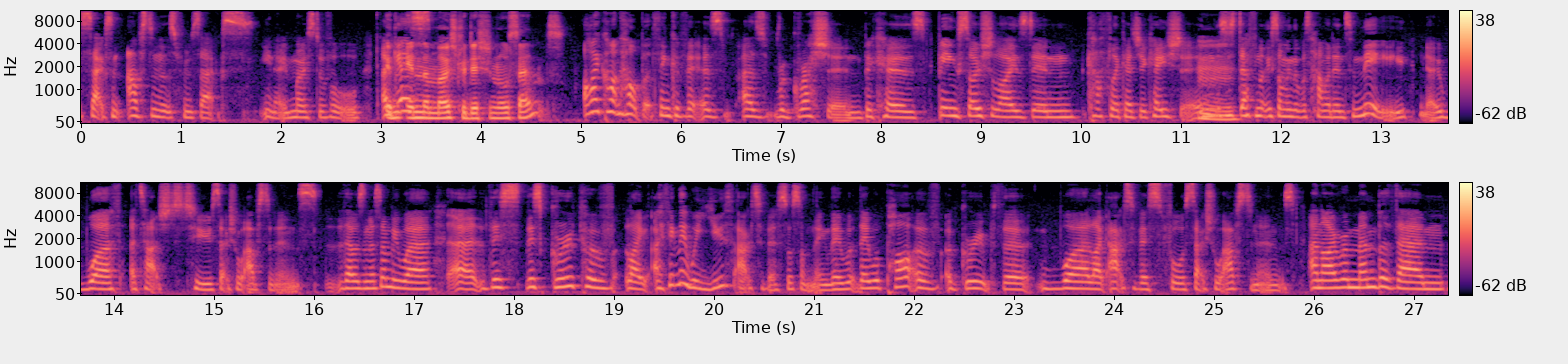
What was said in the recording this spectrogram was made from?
sex and abstinence from sex, you know, most of all. I In, guess in the most traditional sense. I can't help but think of it as as regression because being socialized in Catholic education, this is definitely something that was hammered into me. You know, worth attached to sexual abstinence. There was an assembly where uh, this this group of like I think they were youth activists or something. They were they were part of a group that were like activists for sexual abstinence, and I remember them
